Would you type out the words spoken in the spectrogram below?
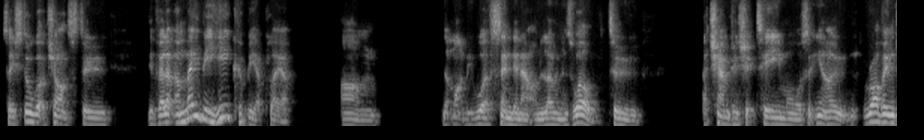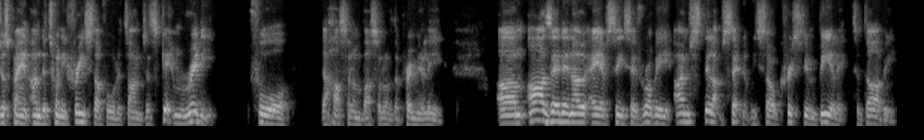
so he's still got a chance to develop, and maybe he could be a player um, that might be worth sending out on loan as well to a championship team, or you know, rather than just playing under twenty three stuff all the time, just get him ready for the hustle and bustle of the Premier League. Um, RZNO AFC says, Robbie, I'm still upset that we sold Krystian Bielik to Derby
